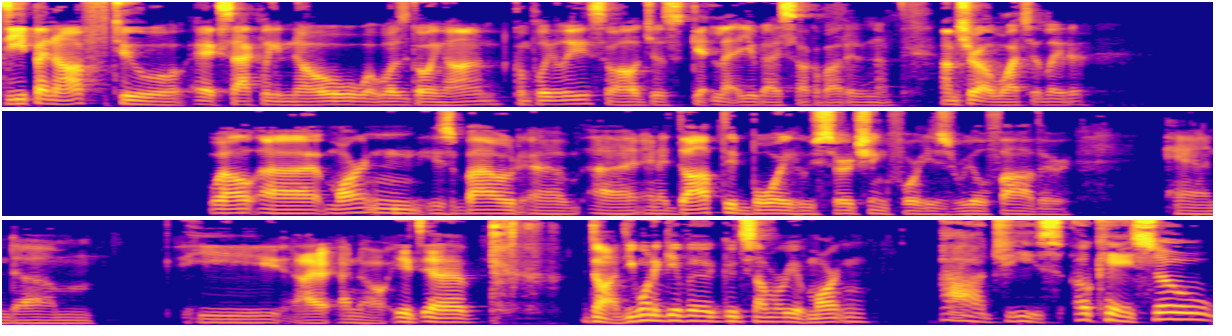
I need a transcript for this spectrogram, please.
deep enough to exactly know what was going on completely. So I'll just get let you guys talk about it, and I'm, I'm sure I'll watch it later. Well, uh, Martin is about uh, uh, an adopted boy who's searching for his real father, and um, he I, I know it. Uh, Don, do you want to give a good summary of Martin? Ah, geez. Okay, so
